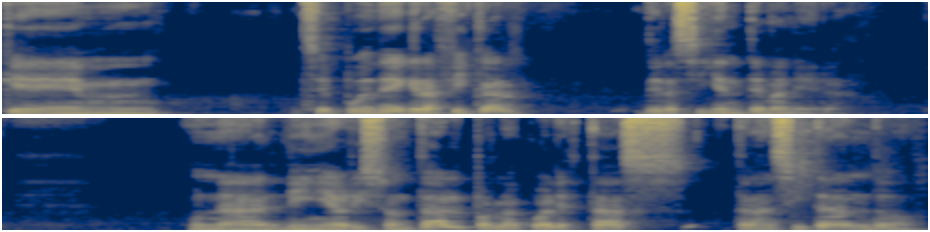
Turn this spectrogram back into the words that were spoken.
que mm, se puede graficar de la siguiente manera. Una línea horizontal por la cual estás transitando,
